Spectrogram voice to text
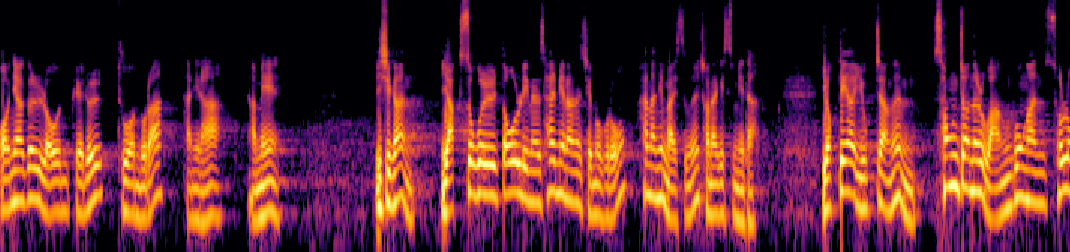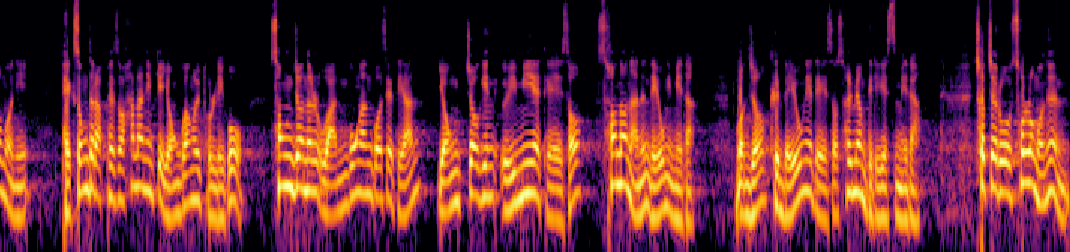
언약을 넣은 궤를 두었노라 하니라. 아멘. 이 시간 약속을 떠올리는 삶이라는 제목으로 하나님 말씀을 전하겠습니다. 역대하 6장은 성전을 완공한 솔로몬이 백성들 앞에서 하나님께 영광을 돌리고 성전을 완공한 것에 대한 영적인 의미에 대해서 선언하는 내용입니다. 먼저 그 내용에 대해서 설명드리겠습니다. 첫째로 솔로몬은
